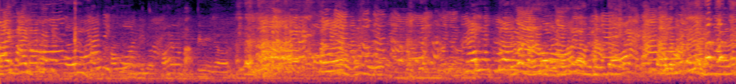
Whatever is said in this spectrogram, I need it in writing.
ได้ไฟร้อยห้าสิบคนเขาเขาให้มาฝากเพลงเดียวซื้อรวมรวมหรือว่าเดี๋ยวเราผมโพสต์แล้วกันถึงจะแต่ยังไม่ได้ทำงานแล้ว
